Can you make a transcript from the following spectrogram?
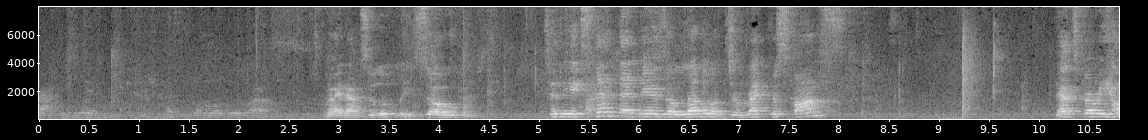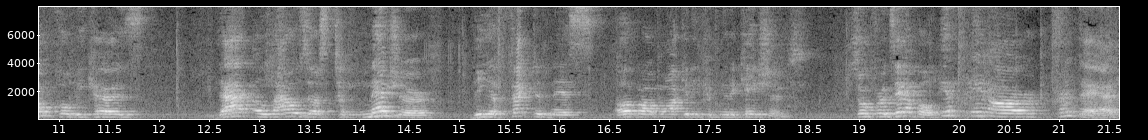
practice with customers all over the world. Right, absolutely. So, to the extent that there's a level of direct response, that's very helpful because that allows us to measure the effectiveness of our marketing communications. So, for example, if in our print ad,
